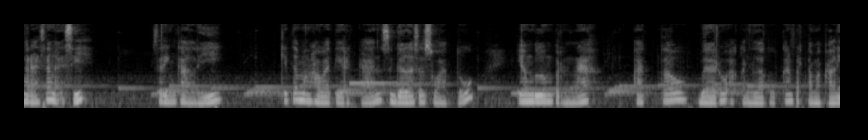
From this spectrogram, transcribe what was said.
Ngerasa gak sih? Seringkali kita mengkhawatirkan segala sesuatu yang belum pernah atau baru akan dilakukan pertama kali.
